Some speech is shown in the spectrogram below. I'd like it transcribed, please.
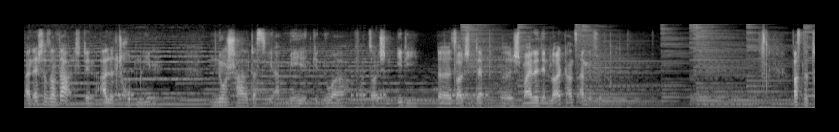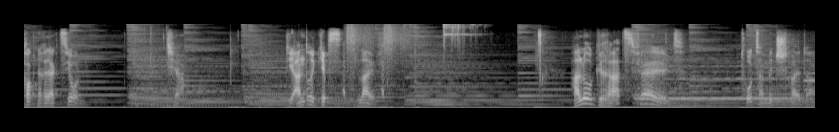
Ein echter Soldat, den alle Truppen lieben. Nur schade, dass die Armee in Genua von solchen Idi, äh, solchen Depp, äh, ich meine den Leutnants angeführt wird. Was eine trockene Reaktion. Tja. Die andere gibt's live. Hallo Grazfeld. Toter Mitstreiter.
